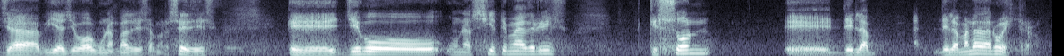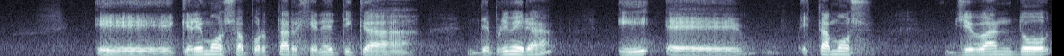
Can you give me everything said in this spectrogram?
ya había llevado algunas madres a Mercedes, eh, llevo unas siete madres que son eh, de, la, de la manada nuestra. Eh, queremos aportar genética de primera y eh, estamos llevando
